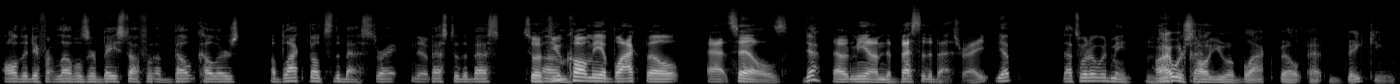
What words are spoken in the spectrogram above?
all the different levels are based off of belt colors. A black belt's the best, right? Yep. Best of the best. So if you Um, call me a black belt at sales, Yeah. that would mean I'm the best of the best, right? Yep. That's what it would mean. I would call you a black belt at baking.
